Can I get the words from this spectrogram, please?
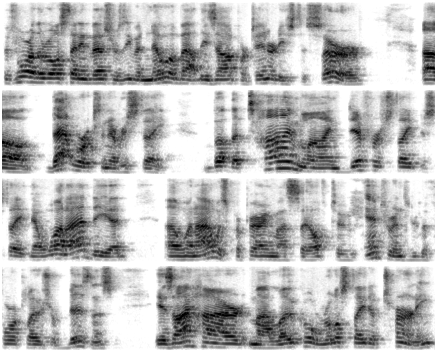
before other real estate investors even know about these opportunities to serve, uh, that works in every state. But the timeline differs state to state. Now, what I did uh, when I was preparing myself to enter into the foreclosure business is I hired my local real estate attorney,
